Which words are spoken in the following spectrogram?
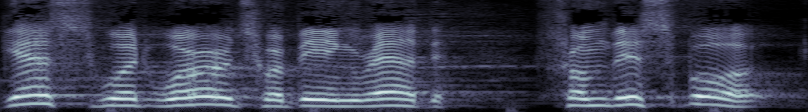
Guess what words were being read from this book?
